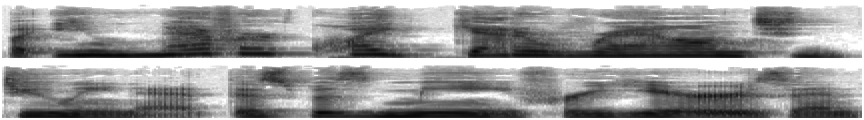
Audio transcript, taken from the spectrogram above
but you never quite get around to doing it. This was me for years and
